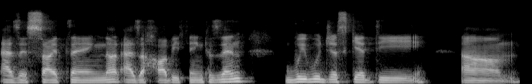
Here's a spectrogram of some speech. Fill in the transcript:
as a side thing not as a hobby thing because then we would just get the um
